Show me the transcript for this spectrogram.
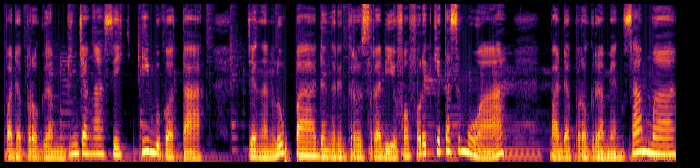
pada program Bincang Asik Ibu Kota. Jangan lupa dengerin terus radio favorit kita semua pada program yang sama,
